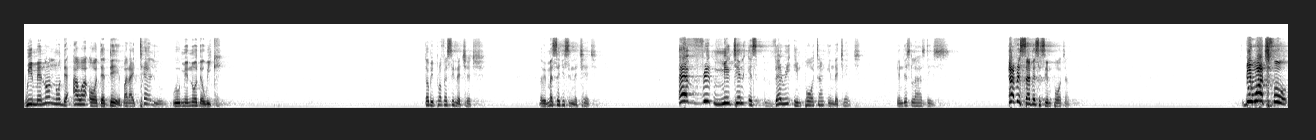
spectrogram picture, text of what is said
we may not know the hour or the day, but I tell you, we may know the week. There'll be prophecy in the church, there'll be messages in the church. Every meeting is very important in the church in these last days. Every service is important. Be watchful.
